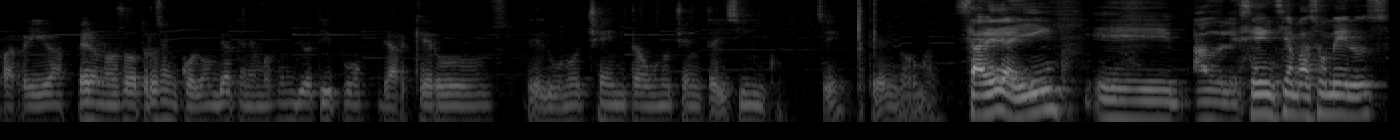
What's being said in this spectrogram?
para arriba, pero nosotros en Colombia tenemos un biotipo de arqueros del 1,80, 1,85, ¿sí? Que es normal. Sale de ahí, eh, adolescencia más o menos.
